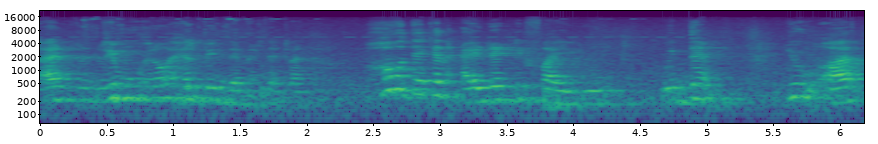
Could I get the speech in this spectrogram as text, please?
and you know, helping them, etc. How they can identify you with them? You are,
